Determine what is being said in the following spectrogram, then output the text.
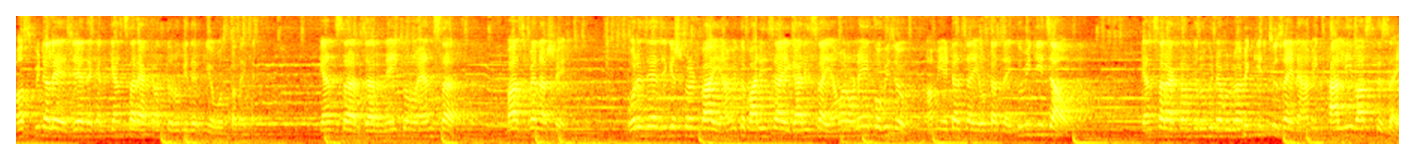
হসপিটালে যে দেখেন ক্যান্সারে আক্রান্ত রোগীদের কি অবস্থা দেখেন। ক্যান্সার যার নেই কোনো অ্যান্সার, বাঁচবে না সে। ওরে যে জিজ্ঞেস করেন, ভাই, আমি তো বাড়ি চাই, গাড়ি চাই, আমার অনেক অভিযোগ, আমি এটা চাই, ওটা চাই, তুমি কি চাও? ক্যান্সার আক্রান্ত রোগীটা বলবে, আমি কিচ্ছু চাই না, আমি খালি বাঁচতে চাই।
